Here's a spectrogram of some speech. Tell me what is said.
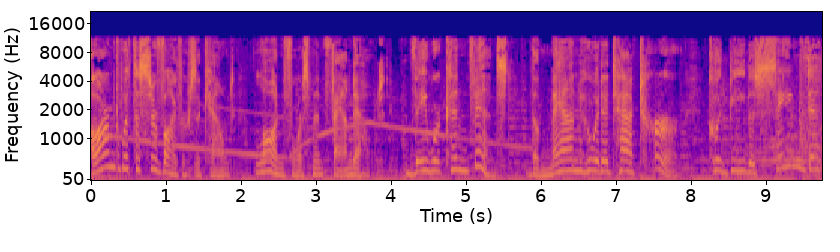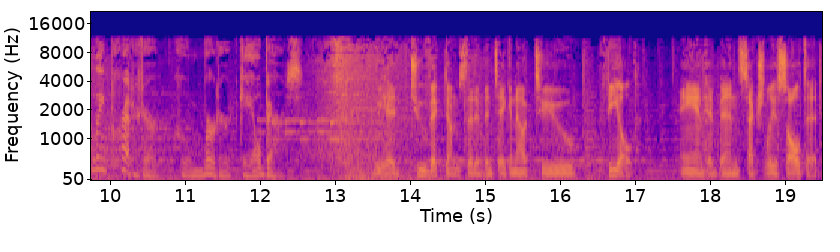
Armed with the survivor's account, law enforcement found out. They were convinced the man who had attacked her could be the same deadly predator who murdered Gail Barris. We had two victims that had been taken out to field and had been sexually assaulted.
